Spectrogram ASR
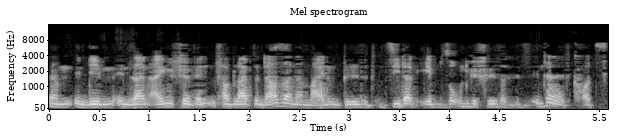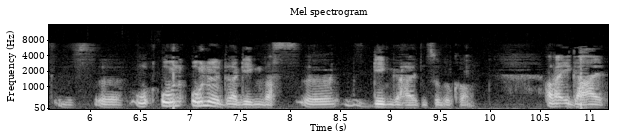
ähm, in dem in seinen eigenen vier Wänden verbleibt und da seine Meinung bildet und sie dann eben so ungefiltert ins Internet kotzt, das, äh, ohne, ohne dagegen was äh, gegengehalten zu bekommen. Aber egal,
